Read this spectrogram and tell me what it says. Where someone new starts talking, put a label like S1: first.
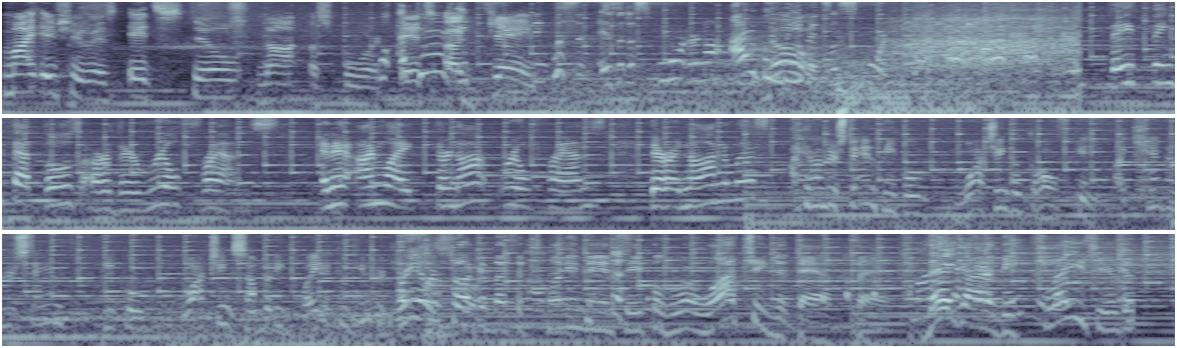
S1: My issue is it's still not a sport.
S2: Well,
S1: it's a
S2: it's-
S1: game.
S2: Listen, is it a sport or not? I believe
S1: No.
S2: it's a sport.
S3: They think that those are their real friends. And it, I'm like, they're not real friends. They're anonymous.
S4: I can understand people watching a golf game. I can't understand people watching somebody play a computer game.
S5: We're talking about the 20 million people who are watching the damn thing. They gotta be crazier than.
